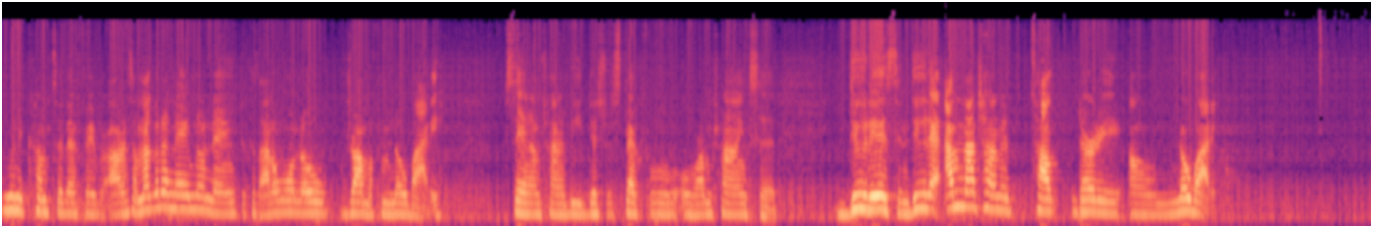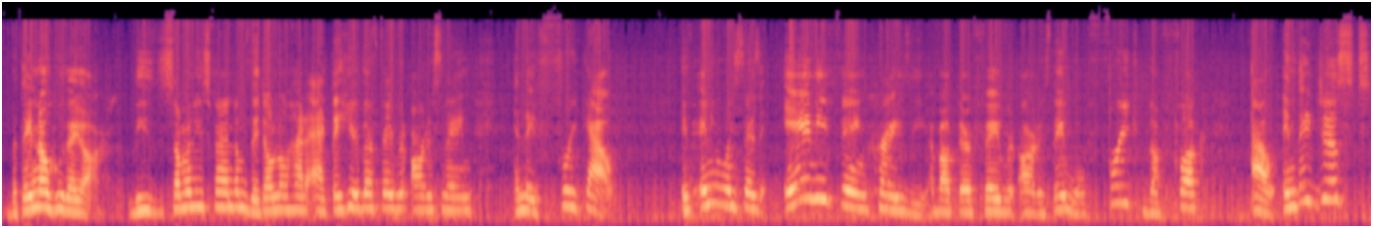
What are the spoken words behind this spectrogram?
when it comes to their favorite artists. I'm not gonna name no names because I don't want no drama from nobody saying I'm trying to be disrespectful or I'm trying to do this and do that. I'm not trying to talk dirty on nobody. But they know who they are. These some of these fandoms, they don't know how to act. They hear their favorite artist name and they freak out. If anyone says anything crazy about their favorite artist, they will freak the fuck out. And they just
